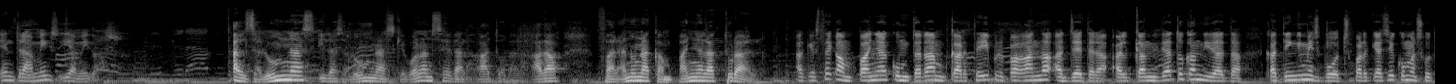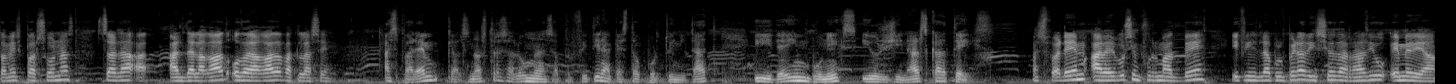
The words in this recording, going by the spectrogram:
entre amics i amigues. Els alumnes i les alumnes que volen ser delegat o delegada faran una campanya electoral. Aquesta campanya comptarà amb cartell, propaganda, etc. El candidat o candidata que tingui més vots perquè hagi convençut a més persones serà el delegat o delegada de classe. Esperem que els nostres alumnes aprofitin aquesta oportunitat i ideïn bonics i originals cartells. Esperem haver-vos informat bé i fins la propera edició de ràdio MDA.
